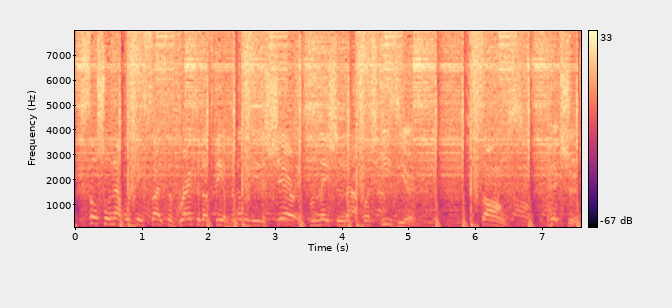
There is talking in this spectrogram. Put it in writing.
Social networking sites have granted us the ability to share information that much easier. Songs, pictures,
